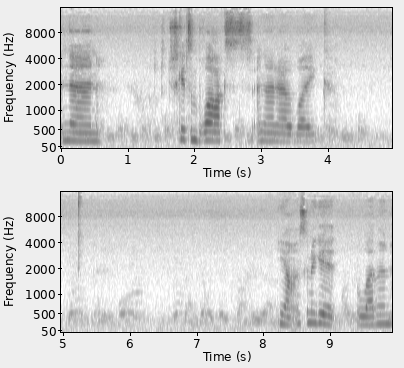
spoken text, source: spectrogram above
and then just get some blocks, and then I would like... Yeah, I'm just gonna get 11.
